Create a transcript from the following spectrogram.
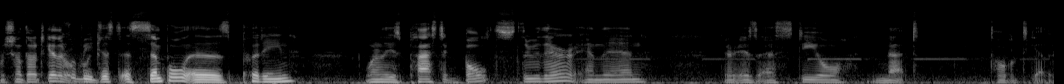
I'm just gonna throw it together. This will be just as simple as putting one of these plastic bolts through there and then there is a steel nut totaled together.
